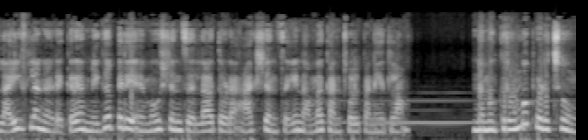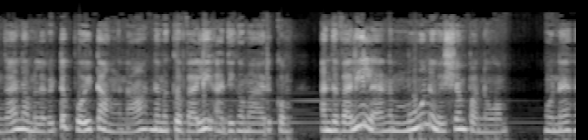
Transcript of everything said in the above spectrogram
லைஃப்ல நடக்கிற மிகப்பெரிய எமோஷன்ஸ் எல்லாத்தோட ஆக்ஷன்ஸையும் நம்ம கண்ட்ரோல் பண்ணிடலாம். நமக்கு ரொம்ப பிடிச்சவங்க நம்மளை விட்டு போயிட்டாங்கன்னா நமக்கு வலி அதிகமா இருக்கும். அந்த வலியில நம்ம மூணு விஷயம் பண்ணுவோம். ஒன்று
